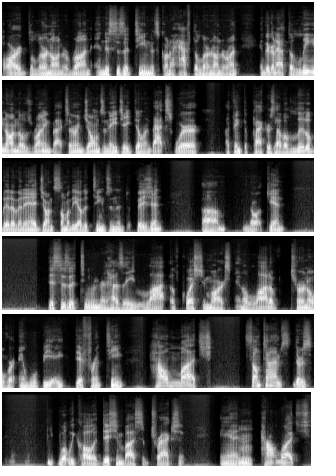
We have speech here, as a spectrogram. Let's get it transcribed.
hard to learn on the run, and this is a team that's going to have to learn on the run, and they're going to have to lean on those running backs, Aaron Jones and AJ Dillon. That's where I think the Packers have a little bit of an edge on some of the other teams in the division. Um, you know, again, this is a team that has a lot of question marks and a lot of turnover and will be a different team. How much, sometimes there's what we call addition by subtraction. And mm. how much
